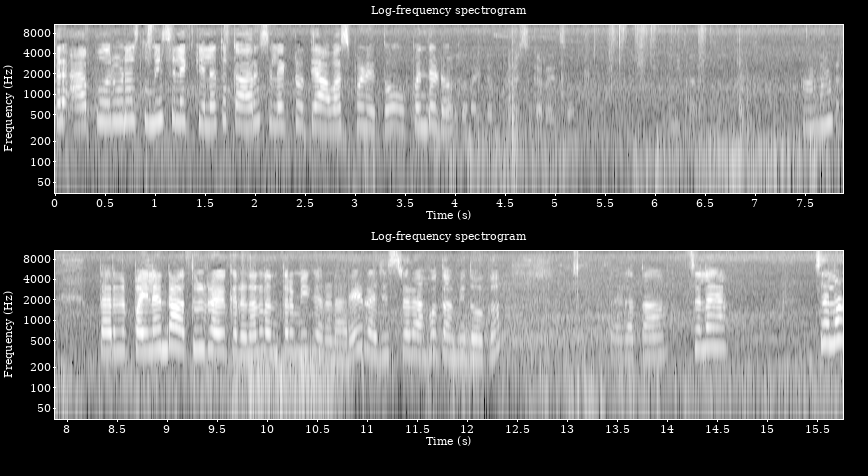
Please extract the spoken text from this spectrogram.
तर ॲपवरूनच तुम्ही सिलेक्ट केलं तर कार सिलेक्ट होते आवाज पण येतो. ओपन द डोर करायचं तर पहिल्यांदा अतुल ड्राईव्ह करणार नंतर मी करणार आहे. रजिस्टर आहोत आम्ही दोघं. तर आता चला या. चला.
